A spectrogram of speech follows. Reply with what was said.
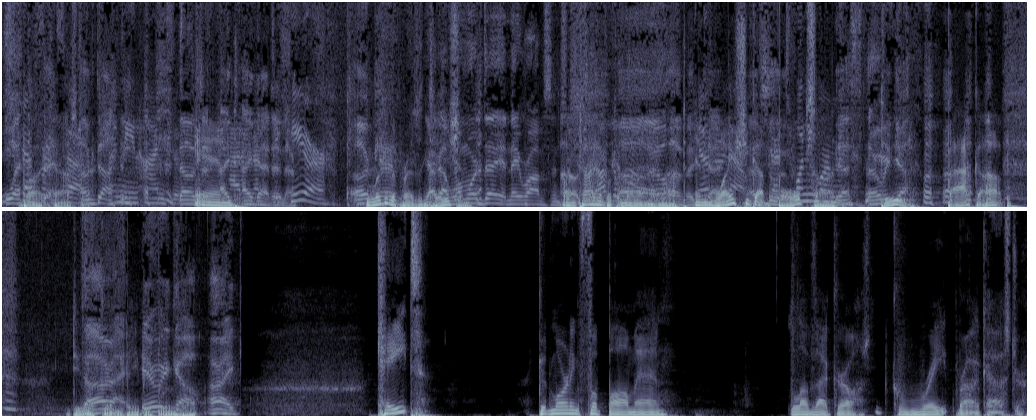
Broadcaster. I'm done. I mean, I'm just And- I, I got enough it to hear. Look at the Yeah, I got one more day at Nate Robinson. I'm show. talking about the one on my love And No, why no, she got bolts on? Yes, there we Dude, go. back up. Do look All good, right, baby here we go. All right. Kate, good morning, football man. Love that girl. Great broadcaster.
